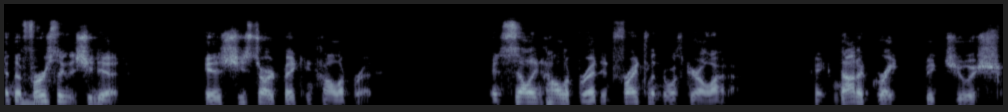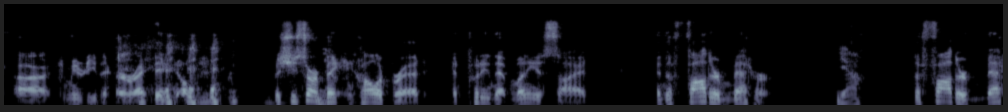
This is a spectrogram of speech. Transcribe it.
And the Mhm. first thing that she did is she started baking challah bread and selling challah bread in Franklin, North Carolina. Okay, not a great big Jewish uh, community there, right, Daniel? but she started baking challah bread and putting that money aside. And the father met her. yeah The father met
